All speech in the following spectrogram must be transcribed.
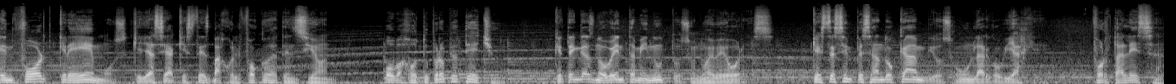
En Ford creemos que ya sea que estés bajo el foco de atención o bajo tu propio techo, que tengas 90 minutos o 9 horas, que estés empezando cambios o un largo viaje Fortaleza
